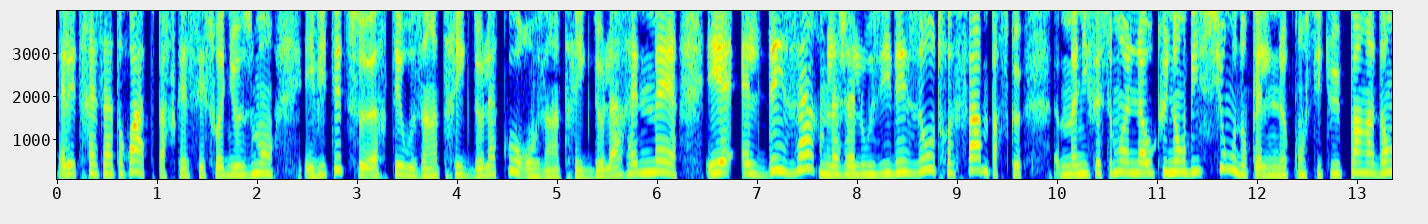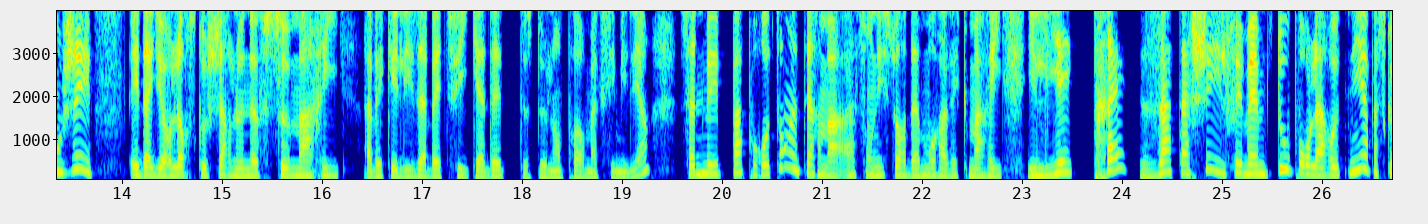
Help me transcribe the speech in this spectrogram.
Elle est très adroite parce qu'elle sait soigneusement éviter de se heurter aux intrigues de la cour, aux intrigues de la reine-mère. Et elle désarme la jalousie des autres femmes parce que manifestement, elle n'a aucune ambition, donc elle ne constitue pas un danger. Et d'ailleurs, lorsque Charles IX se marie avec Élisabeth, fille cadette de l'empereur Maximilien, ça ne met pas pour autant un terme à son histoire d'amour avec Marie. Il y est très attaché. Il fait même tout pour la retenir parce que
